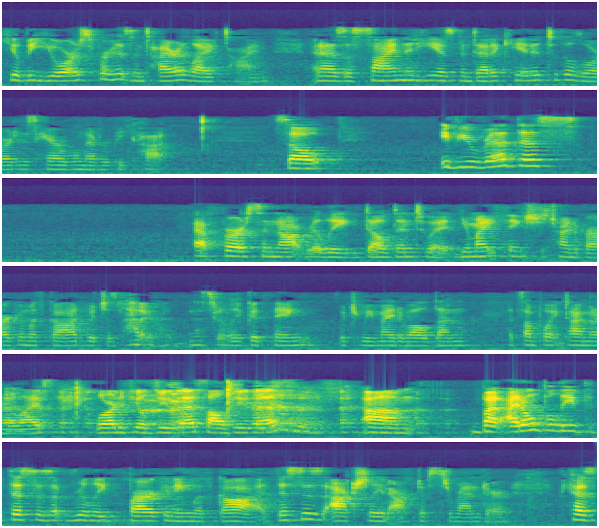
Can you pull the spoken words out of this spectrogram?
He'll be yours for his entire lifetime, and as a sign that he has been dedicated to the Lord, his hair will never be cut. So, if you read this at first and not really delved into it, you might think she's trying to bargain with God, which is not necessarily a good thing, which we might have all done at some point in time in our lives. Lord, if you'll do this, I'll do this. Um, but I don't believe that this is really bargaining with God. This is actually an act of surrender, because,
